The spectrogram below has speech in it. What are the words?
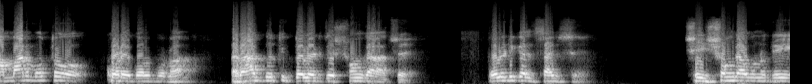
আমার মতো করে বলব না, রাজনৈতিক দলের যে সংজ্ঞা আছে পলিটিক্যাল সায়েন্সে সেই সংজ্ঞা অনুযায়ী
